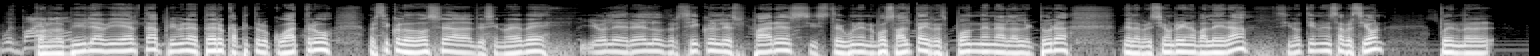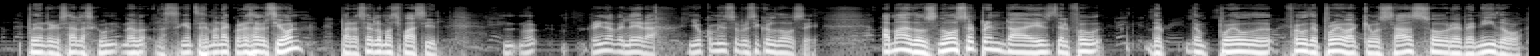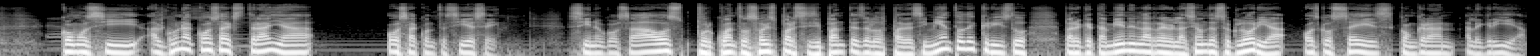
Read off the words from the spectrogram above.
Con la Biblia abierta, 1 de Pedro capítulo 4, versículo 12 al 19. Yo leeré los versículos pares si se unen en voz alta y responden a la lectura de la versión Reina Valera. Si no tienen esa versión, pueden, pueden regresar la, la siguiente semana con esa versión para hacerlo más fácil. Reina Valera, yo comienzo el versículo 12. Amados, no os sorprendáis del fuego del, fuego, fuego de prueba que os ha sobrevenido, como si alguna cosa extraña os aconteciese, sino gozaos por cuanto sois participantes de los padecimientos de Cristo, para que también en la revelación de su gloria os gocéis con gran alegría.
